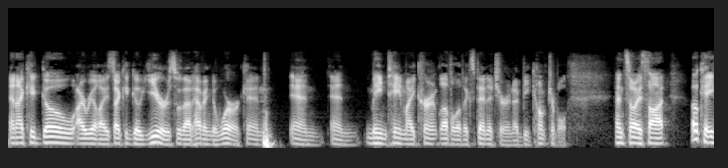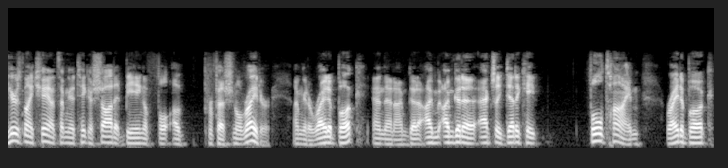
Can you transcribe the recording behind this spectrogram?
and I could go I realized I could go years without having to work and and and maintain my current level of expenditure and I'd be comfortable. And so I thought, okay, here's my chance. I'm going to take a shot at being a full a professional writer. I'm going to write a book and then I'm going to I'm I'm going to actually dedicate full time, write a book,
